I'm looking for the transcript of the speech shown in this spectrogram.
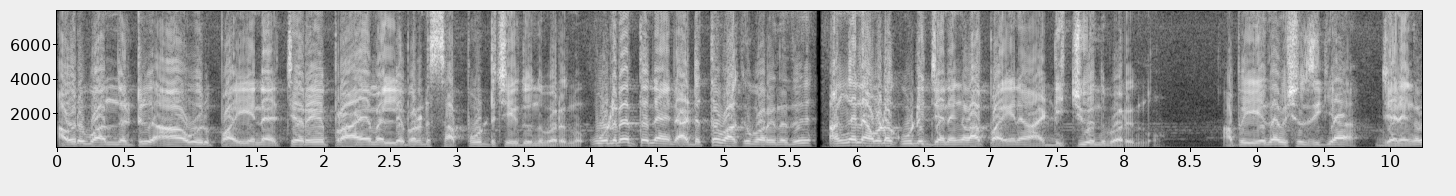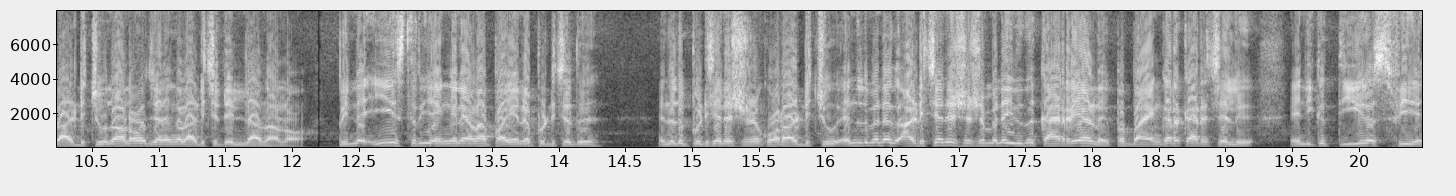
അവർ വന്നിട്ട് ആ ഒരു പയ്യനെ ചെറിയ പ്രായമല്ലേ പറഞ്ഞിട്ട് സപ്പോർട്ട് ചെയ്തു എന്ന് പറയുന്നു. ഉടനെ തന്നെ അതിന്റെ അടുത്ത വാക്ക് പറയുന്നത് അങ്ങനെ അവിടെ കൂടി ജനങ്ങൾ ആ പയ്യനെ അടിച്ചു എന്ന് പറയുന്നു. അപ്പൊ ഏതാ വിശ്വസിക്കുക? ജനങ്ങൾ അടിച്ചു എന്നാണോ? ജനങ്ങൾ അടിച്ചിട്ടില്ല എന്നാണോ? പിന്നെ ഈ സ്ത്രീ എങ്ങനെയാണ് ആ പയ്യനെ പിടിച്ചത്? എന്നിട്ട് പിടിച്ചതിന് ശേഷം കുറെ അടിച്ചു. എന്നിട്ട് പിന്നെ അടിച്ചതിന് ശേഷം പിന്നെ ഇത് കരയാണ്. ഇപ്പം ഭയങ്കര കരച്ചൽ എനിക്ക് തീരെ ഫീ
